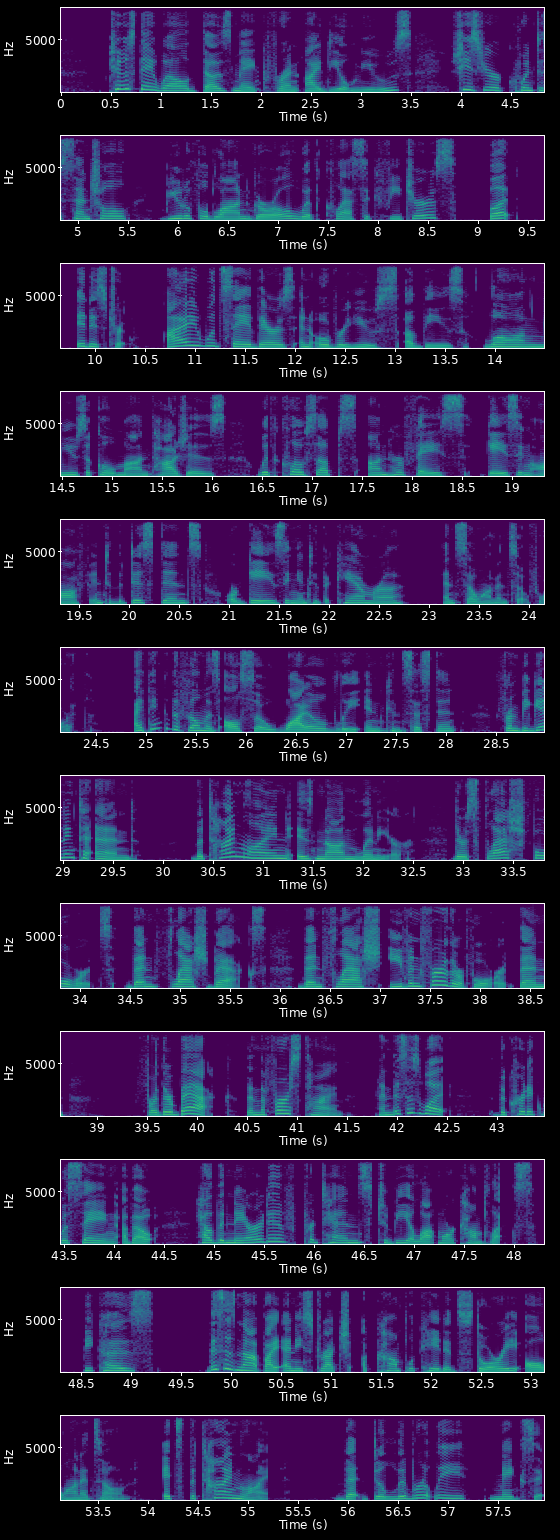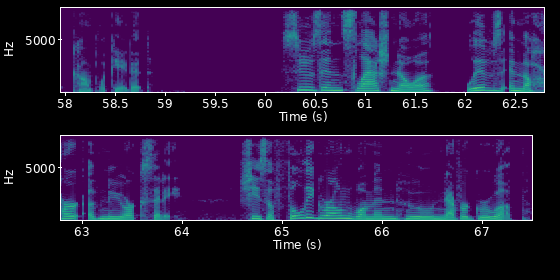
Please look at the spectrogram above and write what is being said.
Tuesday Weld does make for an ideal muse. She's your quintessential beautiful blonde girl with classic features, but it is true. I would say there's an overuse of these long musical montages with close ups on her face, gazing off into the distance or gazing into the camera, and so on and so forth. I think the film is also wildly inconsistent. From beginning to end, the timeline is non-linear. There's flash forwards, then flashbacks, then flash even further forward, then further back than the first time. And this is what the critic was saying about how the narrative pretends to be a lot more complex. Because this is not by any stretch a complicated story all on its own. It's the timeline that deliberately makes it complicated. Susan slash Noah lives in the heart of New York City. She's a fully grown woman who never grew up.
